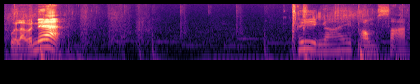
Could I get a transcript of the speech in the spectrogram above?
เปิดอะไรวะเนี่ยนี่ไงทอมสัน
